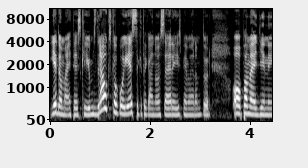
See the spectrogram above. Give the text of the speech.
Iedomājieties, ka jums draugs kaut ko iesaka tā kā no sērijas, piemēram, tur, o, pamēģini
